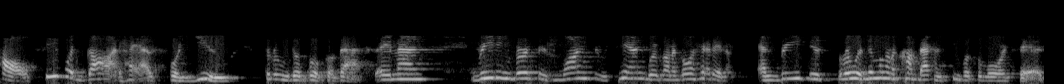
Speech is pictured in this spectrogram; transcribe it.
Paul. See what God has for you through the book of Acts. Amen? Reading verses 1 through 10, we're going to go ahead and, and read this through, and then we're going to come back and see what the Lord says.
